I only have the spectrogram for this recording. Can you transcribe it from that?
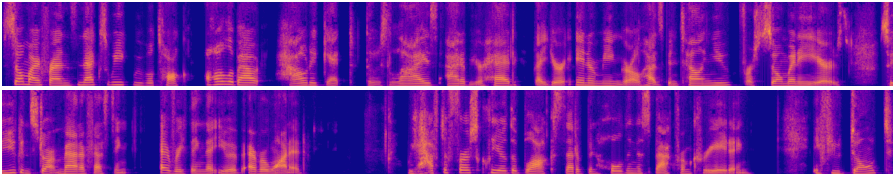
So, my friends, next week we will talk all about how to get those lies out of your head that your inner mean girl has been telling you for so many years so you can start manifesting everything that you have ever wanted. We have to first clear the blocks that have been holding us back from creating. If you don't,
